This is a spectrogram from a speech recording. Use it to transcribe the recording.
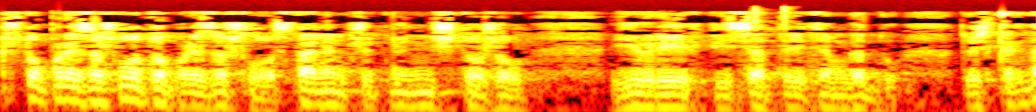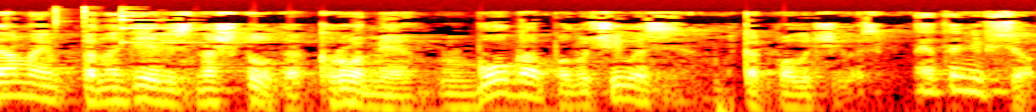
что произошло, то произошло. Сталин чуть не уничтожил евреев в 1953 году. То есть, когда мы понадеялись на что-то, кроме Бога, получилось, как получилось. Это не все.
